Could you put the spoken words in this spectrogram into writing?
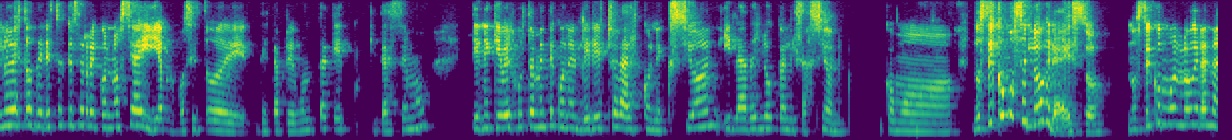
uno de estos derechos que se reconoce ahí, a propósito de, esta pregunta que, que te hacemos, tiene que ver justamente con el derecho a la desconexión y la deslocalización. Como, no sé cómo se logra eso, no sé cómo logran, o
